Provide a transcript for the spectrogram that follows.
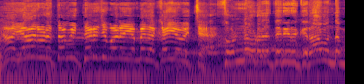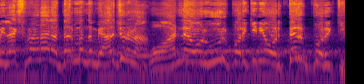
நான் யாரோட தம்பி தெரிஞ்சு பண்ண என் மேல கைய வச்ச. சொன்ன உடனே தெரியுது ராமன் தம்பி லக்ஷ்மணனா இல்ல தர்மன் தம்பி அர்ஜுனனா? உன் அண்ணன் ஒரு ஊர் பொறுக்கி நீ ஒரு தெரு பொறுக்கி.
